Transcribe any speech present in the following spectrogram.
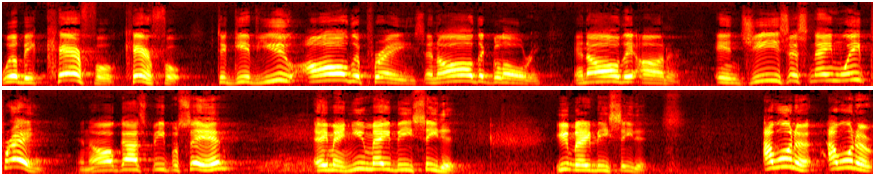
will be careful, careful to give you all the praise and all the glory and all the honor. In Jesus' name we pray. And all God's people said, Amen. Amen. You may be seated. You may be seated. I want to I want to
